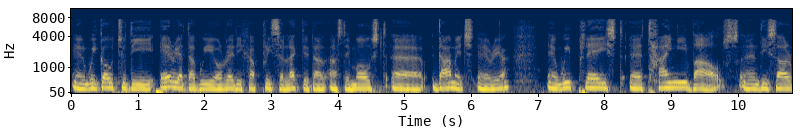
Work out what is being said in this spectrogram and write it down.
and we go to the area that we already have pre-selected as, as the most uh, damaged area, and we placed uh, tiny valves, and these are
